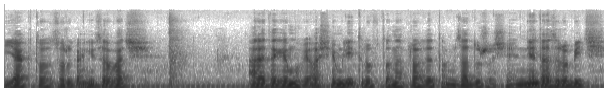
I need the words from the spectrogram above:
jak to zorganizować. Ale tak jak mówię, 8 litrów to naprawdę tam za dużo się nie da zrobić,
